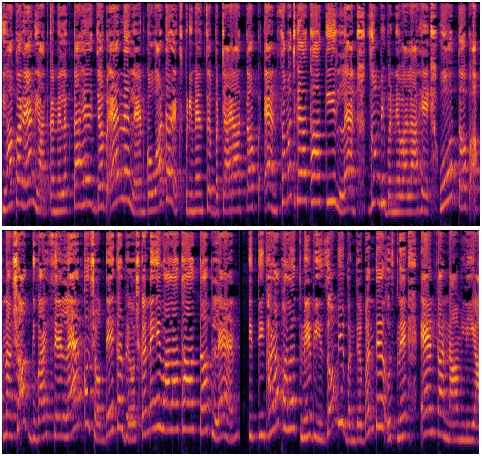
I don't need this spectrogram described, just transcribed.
यहाँ पर एन याद करने लगता है। जब एन ने लैन को वाटर एक्सपेरिमेंट से बचाया, तब एन समझ गया था कि लैन जोम्बी बनने वाला है। वो तब अपना शॉक डिवाइस से लैन को शॉक देकर बेहोश करने ही वाला था। तब लैन इतनी खराब हालत में भी जोम्बी बनते बनते उसने एन का नाम लिया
